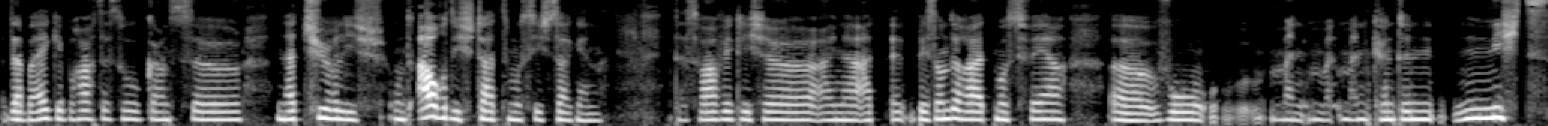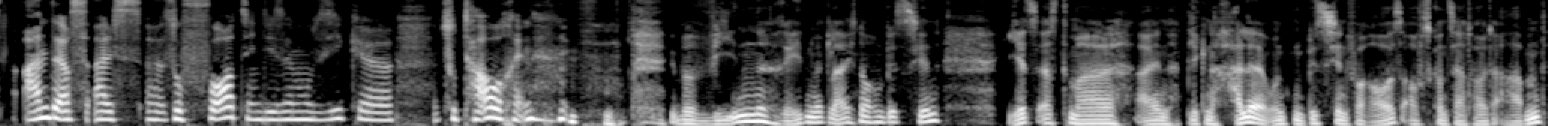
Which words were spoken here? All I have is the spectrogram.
dabei gebracht, das so ganz äh, natürlich. Und auch die Stadt, muss ich sagen das war wirklich äh, eine äh, besondere Atmosphäre, äh, wo man, man, könnte nichts anders als sofort in diese Musik zu tauchen. Über Wien reden wir gleich noch ein bisschen. Jetzt erstmal ein Blick nach Halle und ein bisschen voraus aufs Konzert heute Abend.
